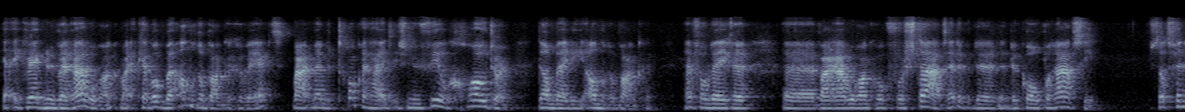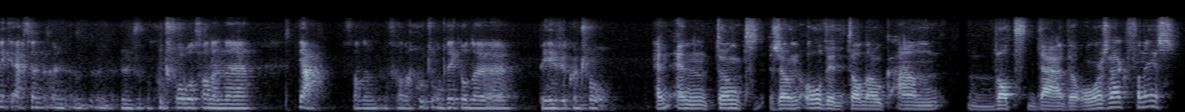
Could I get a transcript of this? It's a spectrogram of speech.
ja, ik werk nu bij Rabobank, maar ik heb ook bij andere banken gewerkt. Maar mijn betrokkenheid is nu veel groter dan bij die andere banken. Vanwege uh, waar Rabobank ook voor staat, de, de, de coöperatie. Dus dat vind ik echt een, een, een goed voorbeeld van een, uh, ja, van een, van een goed ontwikkelde behavior control. En, en toont zo'n audit dan ook aan wat daar de oorzaak van is?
